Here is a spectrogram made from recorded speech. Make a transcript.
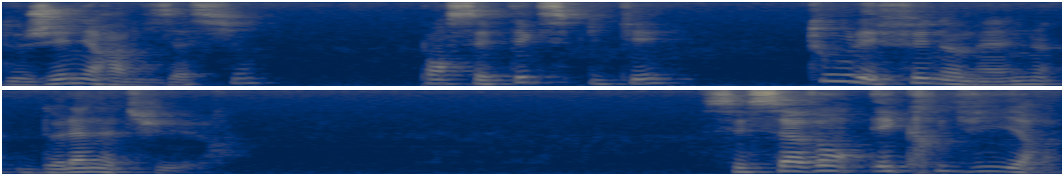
de généralisation pensaient expliquer tous les phénomènes de la nature. Ces savants écrivirent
